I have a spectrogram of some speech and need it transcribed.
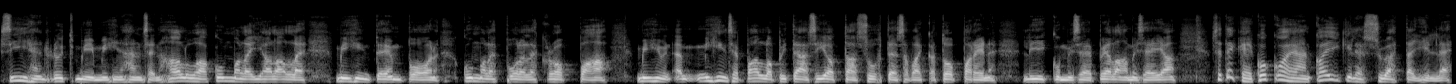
siihen rytmiin, mihin hän sen haluaa, kummalle jalalle, mihin tempoon, kummalle puolelle kroppaa, mihin, äh, mihin se pallo pitää sijoittaa suhteessa vaikka topparin liikkumiseen, pelaamiseen. Ja se tekee koko ajan kaikille syöttäjille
